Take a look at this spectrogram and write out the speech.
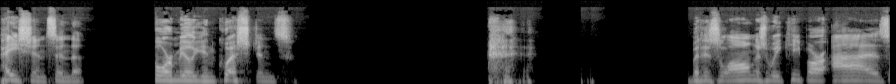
patience in the four million questions. but as long as we keep our eyes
